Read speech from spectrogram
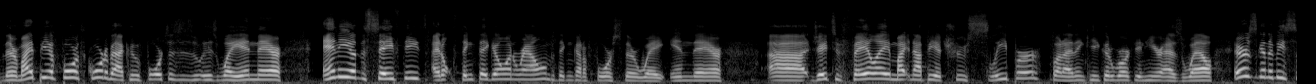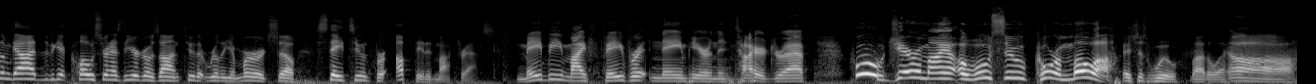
there might be a fourth quarterback who forces his, his, way in there. Any of the safeties, I don't think they go in round one, but they can kind of force their way in there. Uh, Jay Tufele might not be a true sleeper, but I think he could work in here as well. There's going to be some guys as we get closer and as the year goes on, too, that really emerge. So stay tuned for updated mock drafts maybe my favorite name here in the entire draft. Whoo, Jeremiah Owusu Koramoah. It's just Woo, by the way. Oh.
